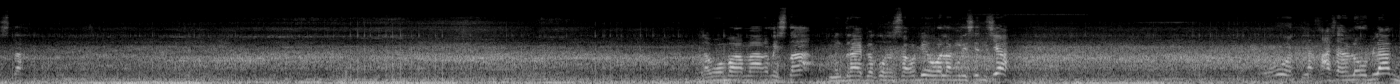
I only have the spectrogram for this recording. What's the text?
Kamista. Alam mo mga mga kamista, nag-drive ako sa Saudi, walang lisensya. Oo, lakasan ng loob lang.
